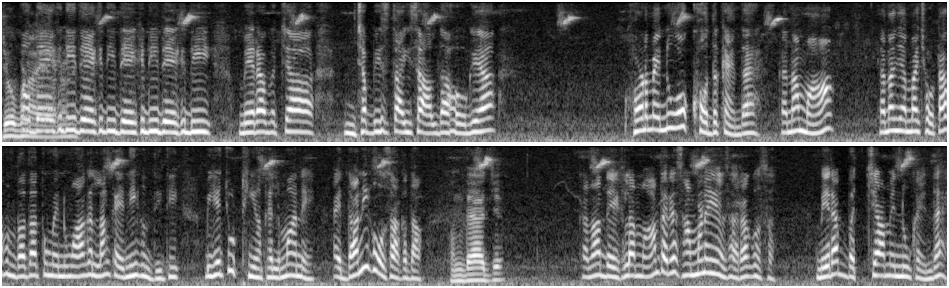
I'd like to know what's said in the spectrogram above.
ਜੋ ਉਹ ਦੇਖਦੀ ਦੇਖਦੀ ਦੇਖਦੀ ਦੇਖਦੀ ਮੇਰਾ ਬੱਚਾ 26 27 ਸਾਲ ਦਾ ਹੋ ਗਿਆ। ਹੁਣ ਮੈਨੂੰ ਉਹ ਖੁਦ ਕਹਿੰਦਾ ਹੈ ਕਹਿੰਦਾ ਮਾਂ ਕਹਿੰਦਾ ਜਦ ਮੈਂ ਛੋਟਾ ਹੁੰਦਾ ਤਾਂ ਤੂੰ ਮੈਨੂੰ ਆਹ ਗੱਲਾਂ ਕਹਿਣੀ ਹੁੰਦੀ ਸੀ ਵੀ ਇਹ ਝੂਠੀਆਂ ਫਿਲਮਾਂ ਨੇ ਐਦਾਂ ਨਹੀਂ ਹੋ ਸਕਦਾ। ਹੁੰਦਾ ਅੱਜ। ਕਹਿੰਦਾ ਦੇਖ ਲੈ ਮਾਂ ਤੇਰੇ ਸਾਹਮਣੇ ਹੈ ਸਾਰਾ ਕੁਝ ਮੇਰਾ ਬੱਚਾ ਮੈਨੂੰ ਕਹਿੰਦਾ ਹੈ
